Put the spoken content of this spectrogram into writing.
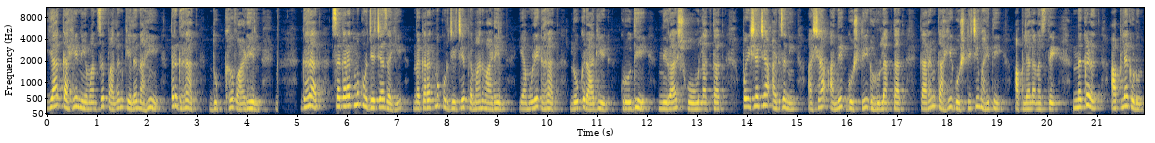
या काही नियमांचं पालन केलं नाही तर घरात दुःख वाढेल. घरात सकारात्मक ऊर्जेच्या जागी नकारात्मक ऊर्जेचे प्रमाण वाढेल. यामुळे घरात लोक रागीट क्रोधी निराश होऊ लागतात. पैशाच्या अडचणी अशा अनेक गोष्टी घडू लागतात कारण काही गोष्टीची माहिती आपल्याला नसते. नकळत आपल्याकडून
